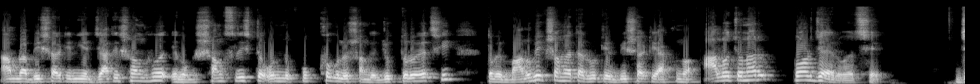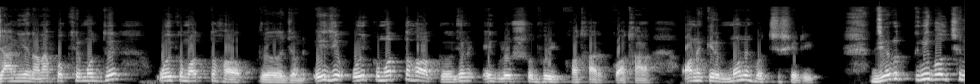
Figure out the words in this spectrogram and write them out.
আমরা বিষয়টি নিয়ে জাতিসংঘ এবং সংশ্লিষ্ট অন্য পক্ষগুলোর সঙ্গে যুক্ত রয়েছি, তবে মানবিক সহায়তা রুটের বিষয়টি এখনও আলোচনার পর্যায়ে রয়েছে। যা নিয়ে নানা পক্ষের মধ্যে ঐকমত্য হওয়া প্রয়োজন। এই যে ঐকমত্য হওয়া প্রয়োজন, এগুলো শুধুই কথার কথা। অনেকের মনে হচ্ছে সেটি। যেহেতু তিনি বলছেন,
